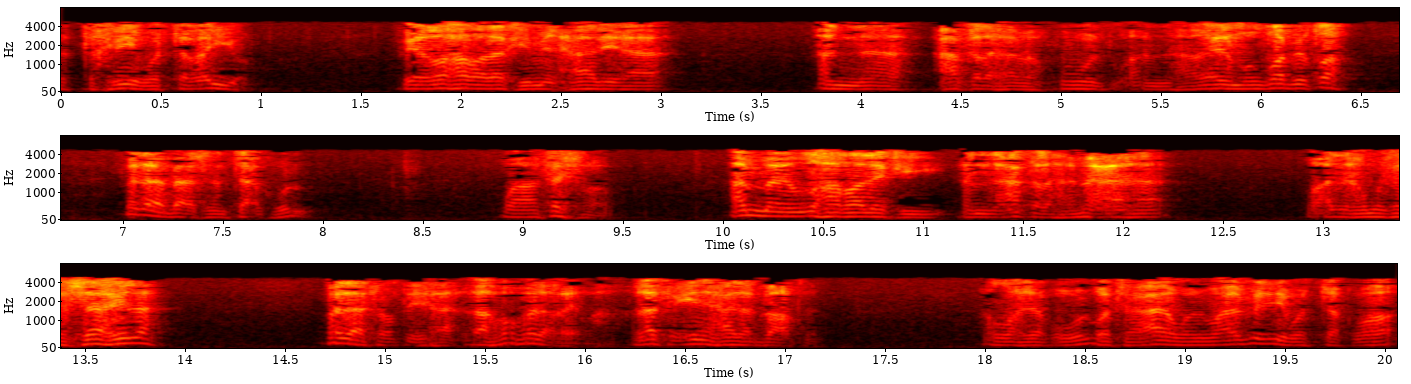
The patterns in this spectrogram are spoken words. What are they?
التخريب والتغير فإن ظهر لك من حالها أن عقلها مفقود وأنها غير منضبطة فلا بأس أن تأكل وتشرب. أما إن ظهر لك أن عقلها معها وأنها متساهلة فلا تعطيها قهوة ولا غيرها لا تعينها على الباطل. الله يقول وتعاونوا على البر والتقوى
